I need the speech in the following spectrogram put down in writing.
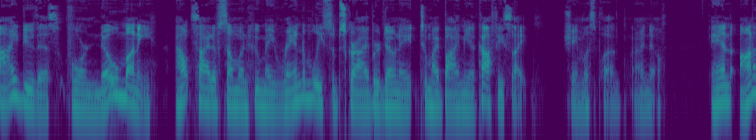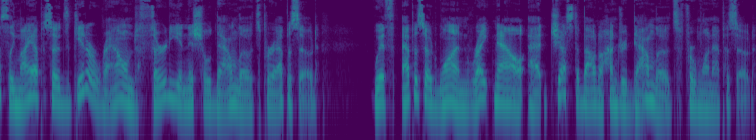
I do this for no money outside of someone who may randomly subscribe or donate to my Buy Me a Coffee site. Shameless plug, I know. And honestly, my episodes get around 30 initial downloads per episode, with episode one right now at just about 100 downloads for one episode.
